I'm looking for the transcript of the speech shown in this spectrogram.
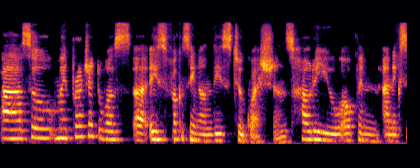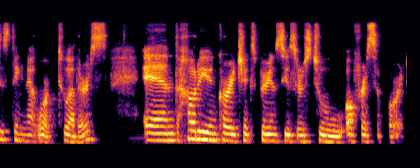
Uh, so my project was uh, is focusing on these two questions: How do you open an existing network to others, and how do you encourage experienced users to offer support?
